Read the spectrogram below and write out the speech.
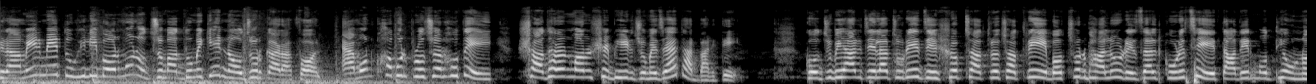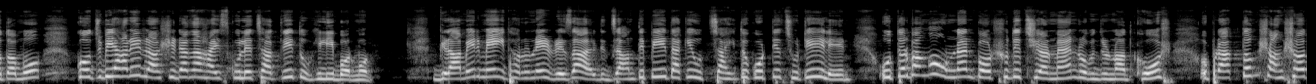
গ্রামের মেয়ে তুহিলি বর্মন উচ্চ মাধ্যমিকে নজর কাড়া ফল। এমন খবর প্রচার হতেই সাধারণ মানুষের ভিড় জমে যায় তার বাড়িতে। কোচবিহার জেলা জুড়ে যেসব ছাত্রছাত্রী এবছর ভালো রেজাল্ট করেছে, তাদের মধ্যে অন্যতম কোচবিহারের রাশিডাঙ্গা হাই স্কুলের ছাত্রী তুহিলি বর্মন। গ্রামের মেয়ে এই ধরনের রেজাল্ট জানতে পেয়ে তাকে উৎসাহিত করতে ছুটে এলেন উত্তরবঙ্গ উন্নয়ন পর্ষদের চেয়ারম্যান রবীন্দ্রনাথ ঘোষ ও প্রাক্তন সাংসদ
